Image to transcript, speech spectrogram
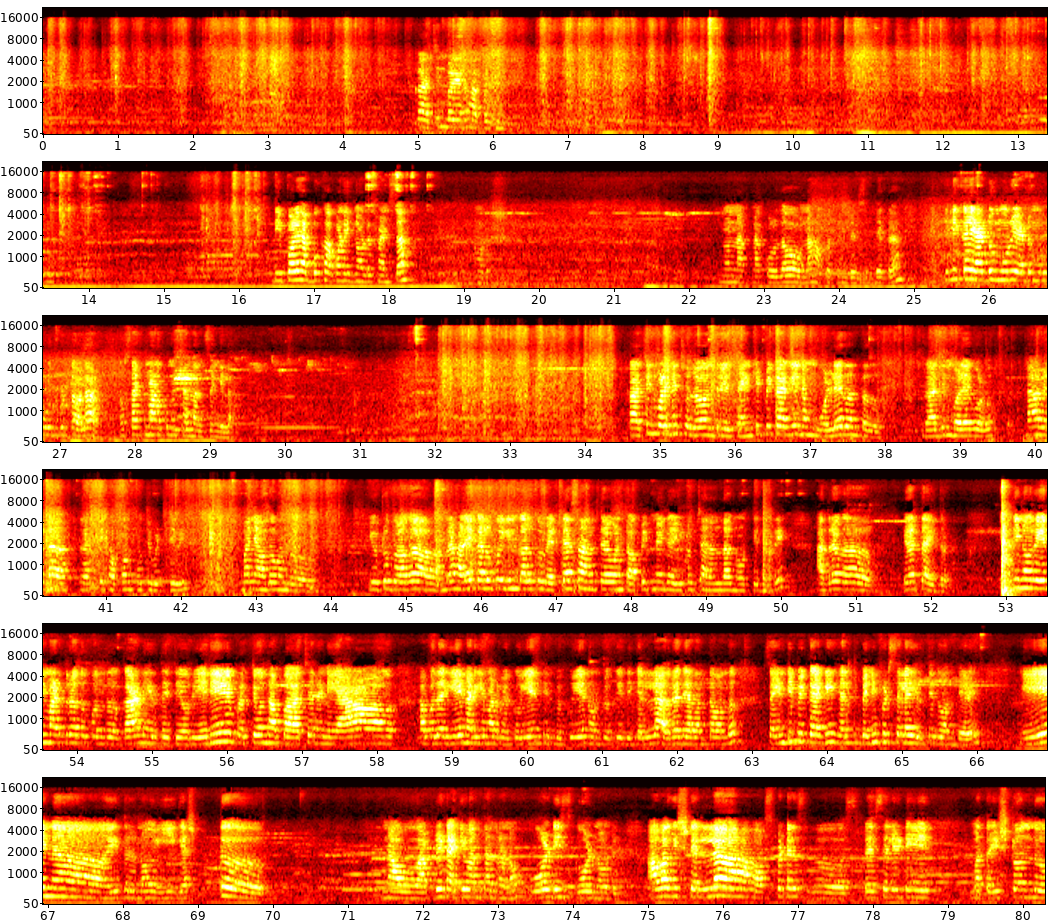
ಕಾಚಿನ ಬಳೆಯಾಗ ಹಾಕೋತೀನಿ ದೀಪಾವಳಿ ಹಬ್ಬಕ್ಕೆ ಹಾಕೊಂಡಿದ್ ನೋಡ್ರಿ ಫ್ರೆಂಡ್ಸ ನೋಡ್ರಿ ನಾಲ್ಕು ನಾಲ್ಕು ಉಳ್ದಾವ, ಅವನ್ನ ಹಾಕೋತೀನಿ ರೀ ಸದ್ಯಕ್ಕೆ. ಇಲ್ಲಿಕ ಎರಡು ಮೂರು ಎರಡು ಮೂರು ಉಳಿದ್ಬಿಡ್ತಾವಲ್ಲ? ನಾವು ಸಟ್ ಮಾಡೋಕ್ಕೂ ಚಂದ ಅನ್ಸಂಗಿಲ್ಲ. ಗಾಜಿನ ಬಳೆನೇ ಚಲೋ ಅಂತ್ರಿ ಸೈಂಟಿಫಿಕ್ ಆಗಿ ನಮ್ಗೆ ಒಳ್ಳೇದು ಅಂತದು. ಗಾಜಿನ ಬಳೆಗಳು, ನಾವೆಲ್ಲ ಪ್ಲಾಸ್ಟಿಕ್ ಹಾಕೊಂಡು ಕೂತು ಬಿಡ್ತೀವಿ. ಮನೆ ಯಾವುದೋ ಒಂದು ಯೂಟ್ಯೂಬ್ ಒಳಗ, ಅಂದ್ರೆ ಹಳೆ ಕಾಲಕ್ಕೂ ಈಗಿನ ಕಾಲಕ್ಕೂ ವ್ಯತ್ಯಾಸ ಅಂತ ಒಂದು ಟಾಪಿಕ್ನಾಗ ಯೂಟ್ಯೂಬ್ ಚಾನಲ್ದಾಗ ನೋಡ್ತಿದ್ದೀನಿ ಅದ್ರಾಗ ಹೇಳ್ತಾ ಇದ್ರು. ಹಿಂದಿನವ್ರು ಏನ್ ಮಾಡಿದ್ರು ಅದಕ್ಕೊಂದು ಕಾರಣ ಇರ್ತೈತಿ. ಅವ್ರು ಏನೇ ಪ್ರತಿಯೊಂದು ಹಬ್ಬ ಆಚರಣೆ ಯಾವ ಹಬ್ಬದಾಗ ಏನ್ ಅಡಿಗೆ ಮಾಡ್ಬೇಕು, ಏನ್ ತಿನ್ಬೇಕು, ಏನ್ ನೋಡ್ಬೇಕು, ಇದಕ್ಕೆಲ್ಲ ಅದರದೇ ಆದಂತ ಒಂದು ಸೈಂಟಿಫಿಕ್ ಆಗಿ ಹೆಲ್ತ್ ಬೆನಿಫಿಟ್ಸ್ ಎಲ್ಲ ಇರ್ತಿದ್ವು ಅಂತೇಳಿ. ಏನ್ ಇದ್ರು ಈಗಷ್ಟು ನಾವು ಅಪ್ಡೇಟ್ ಆಗಿವ ಅಂತಂದ್ರೂ ಓಲ್ಡ್ ಈಸ್ ಗೋಲ್ಡ್ ನೋಡ್ರಿ. ಅವಾಗ ಇಷ್ಟೆಲ್ಲ ಹಾಸ್ಪಿಟಲ್ ಫೆಸಿಲಿಟಿ ಮತ್ತು ಇಷ್ಟೊಂದು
